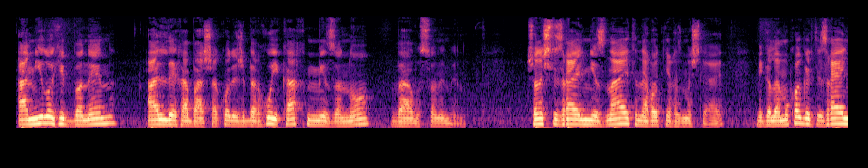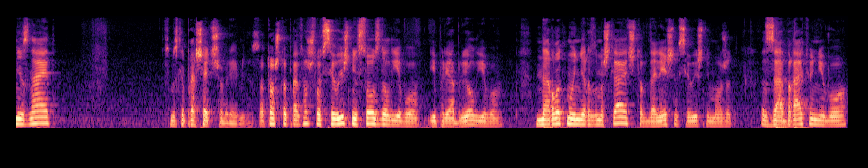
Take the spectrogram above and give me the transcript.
Амило Гидбонен, Аль-Лехаба, Шахакодыш и Ках Мизано Вавусомимен. Что значит Израиль не знает и народ не размышляет? Мегаламуколь говорит, Израиль не знает, в смысле прошедшего времени, за то, что про то, что Всевышний создал его и приобрел его. Народ мой не размышляет, что в дальнейшем Всевышний может забрать у него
